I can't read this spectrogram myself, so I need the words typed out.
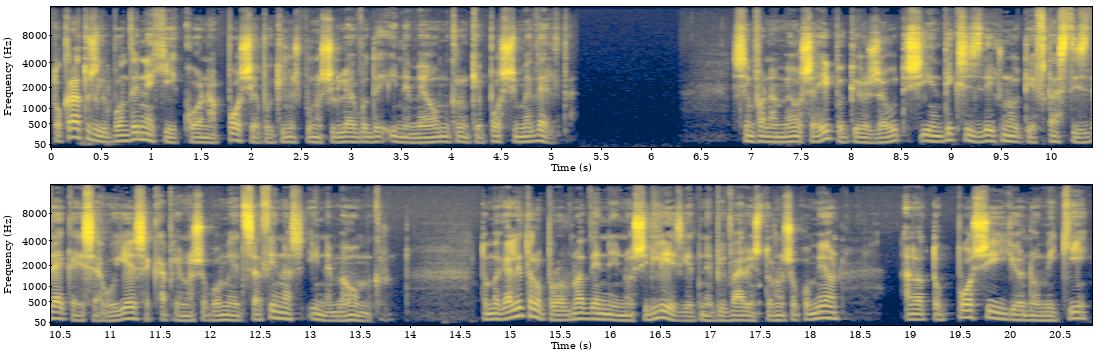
Το κράτος λοιπόν δεν έχει εικόνα πόσοι από εκείνους που νοσηλεύονται είναι με όμικρον και πόσοι με δέλτα. Σύμφωνα με όσα είπε ο κ. Ζαούτης, οι ενδείξεις δείχνουν ότι 7 στις 10 εισαγωγές σε κάποια νοσοκομεία της Αθήνας είναι με όμικρον. Το μεγαλύτερο πρόβλημα δεν είναι οι νοσηλίες για την επιβάρυνση των νοσοκομείων, αλλά το πόσοι υγειονομικοί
